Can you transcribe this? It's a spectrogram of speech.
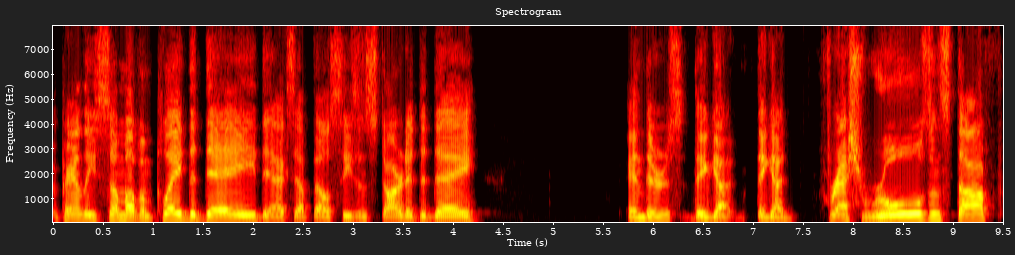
apparently some of them played today. The XFL season started today, and there's they got they got fresh rules and stuff,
